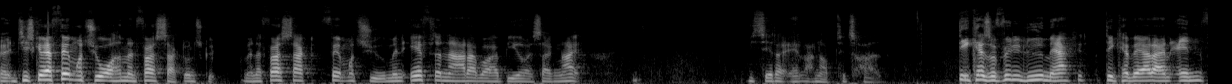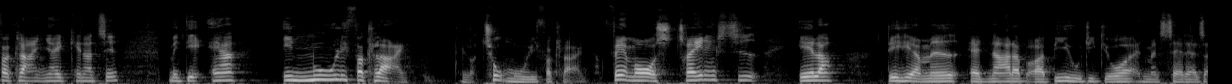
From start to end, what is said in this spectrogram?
Øh, de skal være 25 år, havde man først sagt, undskyld. Man har først sagt 25, men efter Nadab og Abihu har sagt, nej, vi sætter alderen op til 30. Det kan selvfølgelig lyde mærkeligt. Det kan være, at der er en anden forklaring, jeg ikke kender til. Men det er en mulig forklaring, eller to mulige forklaringer. Fem års træningstid, eller det her med, at Nadab og Abihu, de gjorde, at man satte altså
